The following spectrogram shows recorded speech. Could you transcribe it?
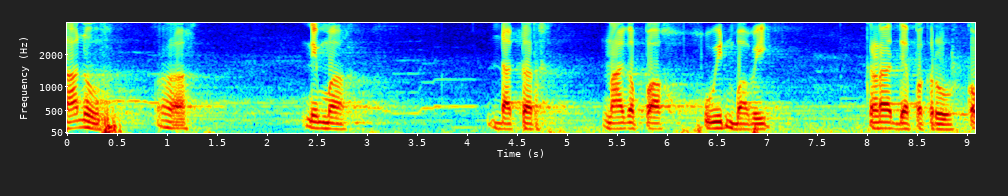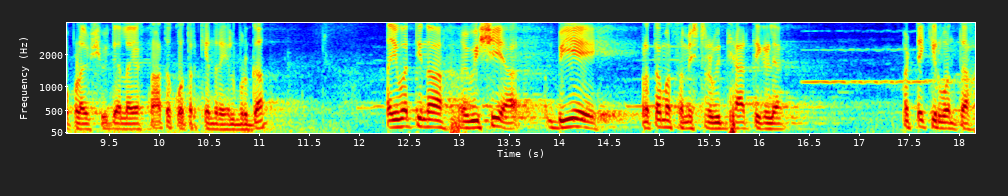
ನಾನು ನಿಮ್ಮ ಡಾಕ್ಟರ್ ನಾಗಪ್ಪ ಹೂವಿನ ಬಾವಿ, ಕನ್ನಡ ಅಧ್ಯಾಪಕರು ಕೊಪ್ಪಳ ವಿಶ್ವವಿದ್ಯಾಲಯ ಸ್ನಾತಕೋತ್ತರ ಕೇಂದ್ರ ಯಲಬುರ್ಗಾ. ಇವತ್ತಿನ ವಿಷಯ ಬಿ ಎ ಪ್ರಥಮ ಸೆಮಿಸ್ಟರ್ ವಿದ್ಯಾರ್ಥಿಗಳ ಪಠ್ಯಕ್ಕಿರುವಂತಹ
